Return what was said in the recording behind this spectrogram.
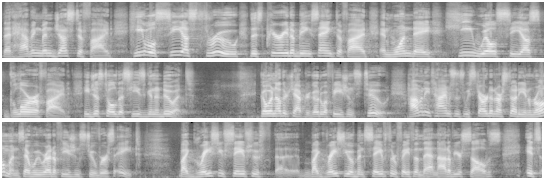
that having been justified, He will see us through this period of being sanctified, and one day He will see us glorified. He just told us He's going to do it. Go another chapter, go to Ephesians 2. How many times since we started our study in Romans have we read Ephesians 2, verse 8? By grace you've saved through, uh, by grace you have been saved through faith in that, not of yourselves. It's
